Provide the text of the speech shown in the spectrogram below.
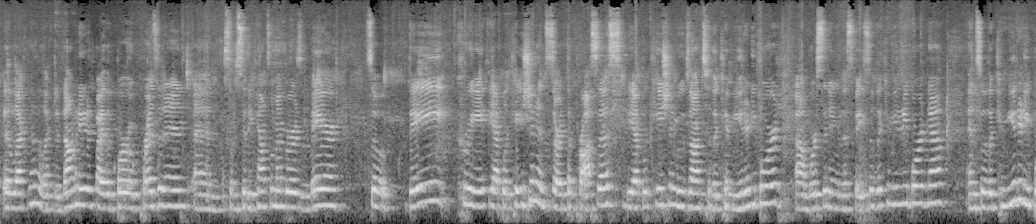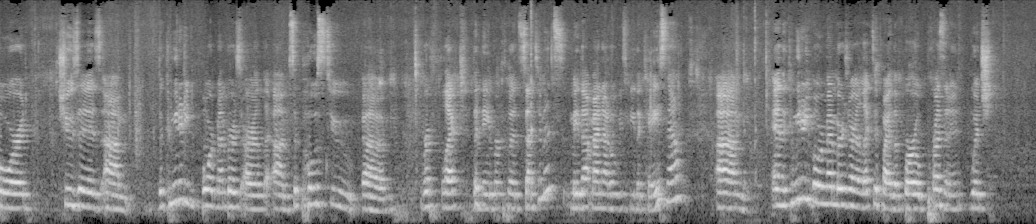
elect, not elected, nominated by the borough president and some city council members and mayor. So they create the application and start the process. The application moves on to the community board. Um, we're sitting in the space of the community board now. And so the community board chooses, um, the community board members are um, supposed to um, reflect the neighborhood sentiments. May that might not always be the case now. And the community board members are elected by the borough president, which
